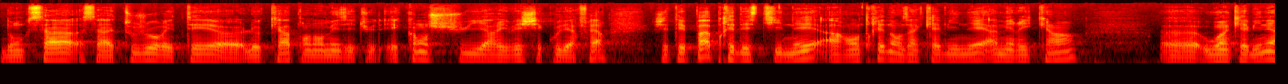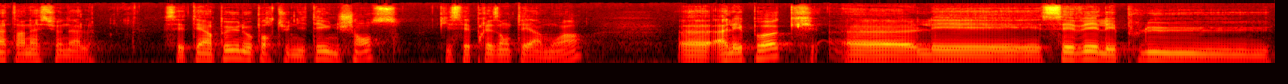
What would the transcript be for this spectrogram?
Donc ça, ça a toujours été euh, le cas pendant mes études. Et quand je suis arrivé chez Couder Frères, j'étais pas prédestiné à rentrer dans un cabinet américain euh, ou un cabinet international. C'était un peu une opportunité, une chance qui s'est présentée à moi. Euh, à l'époque, les CV les plus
